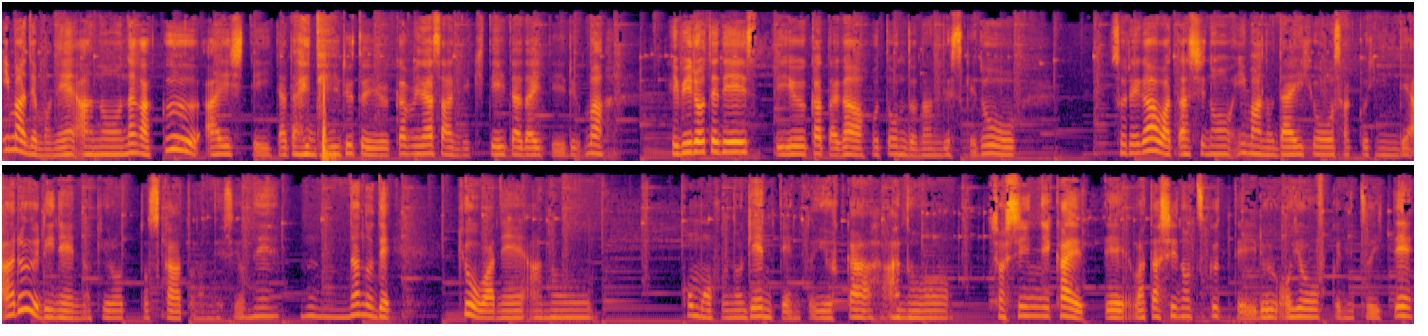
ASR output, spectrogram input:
今でもねあの長く愛していただいているというか皆さんに来ていただいているまあヘビロテですっていう方がほとんどなんですけどそれが私の今の代表作品であるリネンのキュロットスカートなんですよね。うん、なので今日はねあのコモフの原点というかあの初心に帰って私の作っているお洋服について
